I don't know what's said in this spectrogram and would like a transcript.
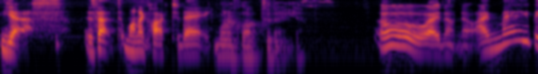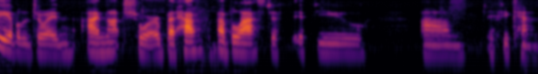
Yes. Is that one o'clock today? One o'clock today, yes. Oh, I don't know. I may be able to join. I'm not sure, but have a blast if, if you um, if you can.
